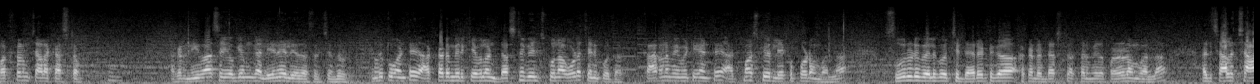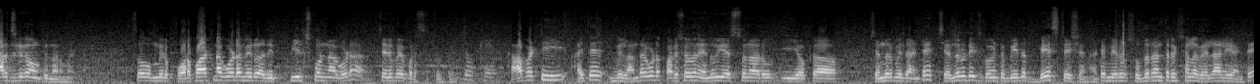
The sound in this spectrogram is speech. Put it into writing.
బతకడం చాలా కష్టం. అక్కడ నివాస యోగ్యంగా లేనే లేదు అసలు చంద్రుడు. ఎందుకు అంటే అక్కడ మీరు కేవలం డస్ట్ని పీల్చుకున్నా కూడా చనిపోతారు. కారణం ఏమిటి అంటే అట్మాస్ఫియర్ లేకపోవడం వల్ల సూర్యుడు వెలుగు వచ్చి డైరెక్ట్గా అక్కడ డస్ట్ అక్కడ మీద పడడం వల్ల అది చాలా ఛార్జ్డ్గా ఉంటుందన్నమాట. సో మీరు పొరపాటున కూడా మీరు అది పీల్చుకున్నా కూడా చనిపోయే పరిస్థితి ఉంటుంది. కాబట్టి అయితే వీళ్ళందరూ కూడా పరిశోధన ఎందుకు చేస్తున్నారు? ఈ యొక్క చంద్రుడి మీద అంటే చంద్రుడు is going to be the base station అంటే మీరు సుదూరంతరిక్షంలో వెళ్ళాలి అంటే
